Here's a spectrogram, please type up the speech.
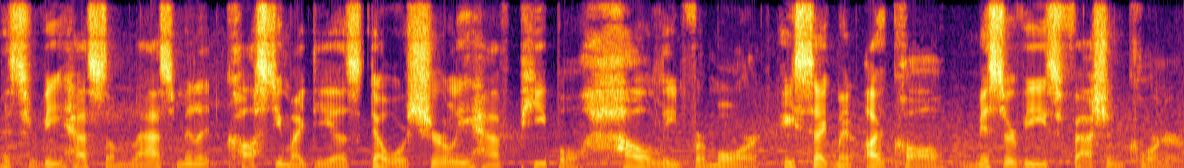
Mr. V has some last minute costume ideas that will surely have people howling for more. A segment I call Mr. V's Fashion Corner.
